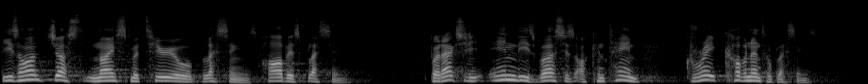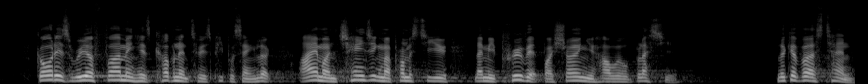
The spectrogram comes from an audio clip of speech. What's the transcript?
These aren't just nice material blessings, harvest blessings, but actually in these verses are contained great covenantal blessings. God is reaffirming his covenant to his people, saying, Look, I am unchanging my promise to you. Let me prove it by showing you how I will bless you. Look at verse 10.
